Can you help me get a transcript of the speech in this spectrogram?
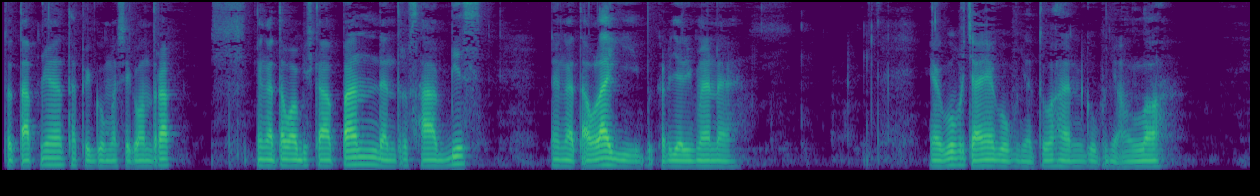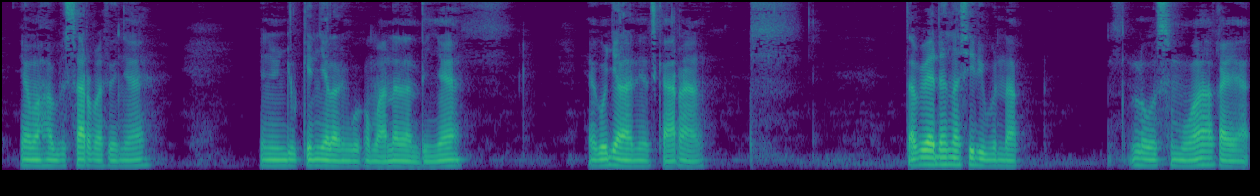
tetapnya tapi gue masih kontrak. Yang nggak tahu habis kapan dan terus habis dan nggak tahu lagi bekerja di mana. Ya gue percaya gue punya Tuhan gue punya Allah. Yang maha besar pastinya. Yang nunjukin jalan gue ke mana nantinya. Ya gue jalanin sekarang. Tapi ada gak sih di benak lo semua kayak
